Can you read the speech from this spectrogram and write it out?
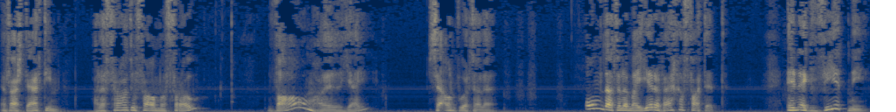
In vers 13, hulle vra toe vir mevrou, "Waarom huil jy?" Sy antwoord hulle, "Omdat hulle my Here weggevat het en ek weet nie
